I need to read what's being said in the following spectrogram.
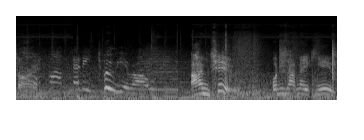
Sorry. Bloody two-year-old. I'm two. What does that make you?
